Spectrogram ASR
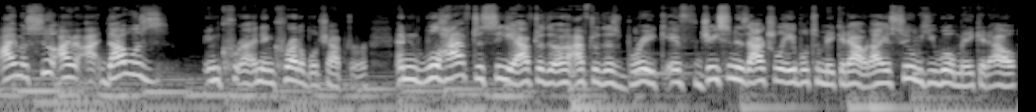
I'm assuming I, that was incre- an incredible chapter, and we'll have to see after the after this break if Jason is actually able to make it out. I assume he will make it out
